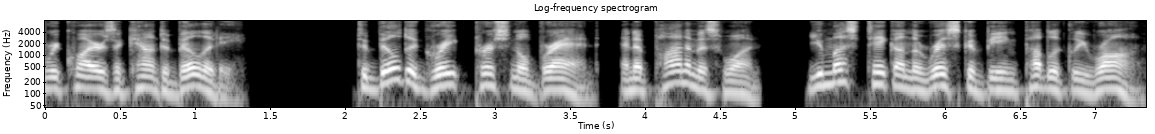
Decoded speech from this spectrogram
requires accountability. To build a great personal brand, an eponymous one, you must take on the risk of being publicly wrong.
